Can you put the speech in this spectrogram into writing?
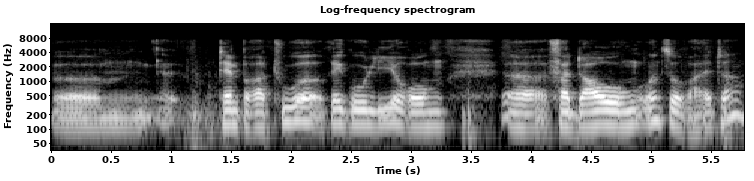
ähm, Temperaturregulierung, äh, Verdauung und so weiter.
